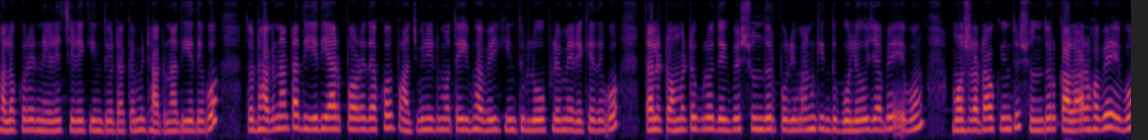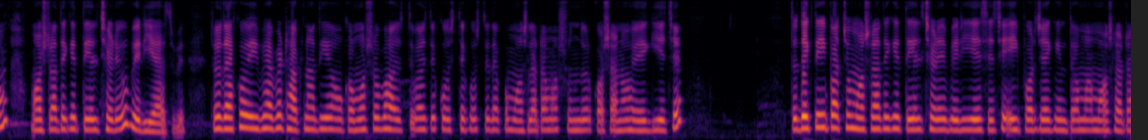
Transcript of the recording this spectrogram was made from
ভালো করে নেড়ে চেড়ে কিন্তু এটাকে আমি ঢাকনা দিয়ে দেব। তো ঢাকনাটা দিয়ে দেওয়ার পরে দেখো, পাঁচ মিনিট মতো এইভাবেই কিন্তু লো ফ্লেমে রেখে দেব। তাহলে টমেটোগুলো দেখবে সুন্দর পরিমাণ কিন্তু গলেও যাবে এবং মশলাটাও কিন্তু সুন্দর কালার হবে এবং মশলা থেকে তেল ছেড়েও বেরিয়ে আসবে। তো দেখো এইভাবে ঢাকনা দিয়ে ক্রমশ ভাজতে ভাজতে কষতে কষতে দেখো মশলাটা আমার সুন্দর কষানো হয়ে গিয়েছে। তো দেখতেই পাচ্ছ মশলা থেকে তেল ছেড়ে বেরিয়ে এসেছে। এই পর্যায়ে কিন্তু আমার মশলাটা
